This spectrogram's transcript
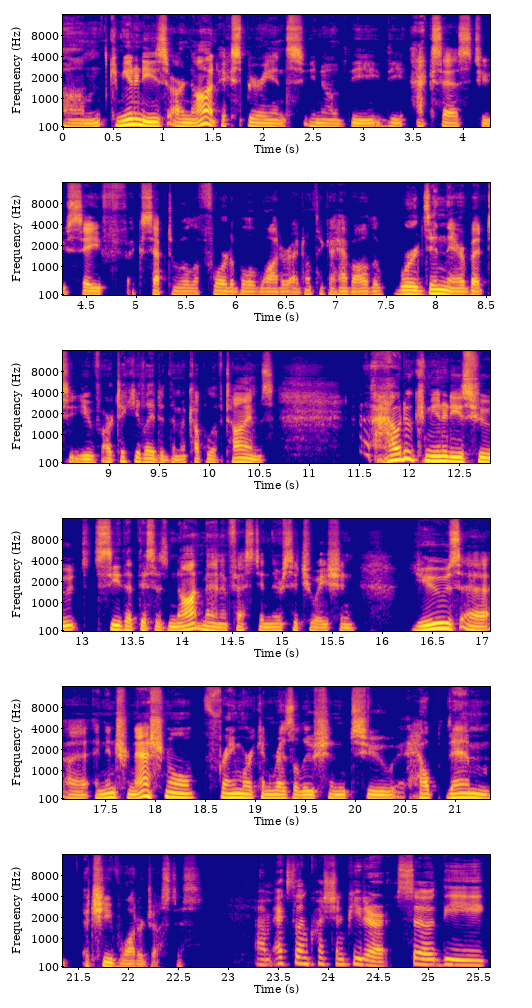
um, communities are not experience you know the the access to safe acceptable affordable water i don't think i have all the words in there but you've articulated them a couple of times how do communities who see that this is not manifest in their situation use a, a, an international framework and resolution to help them achieve water justice? Um, excellent question peter. So the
